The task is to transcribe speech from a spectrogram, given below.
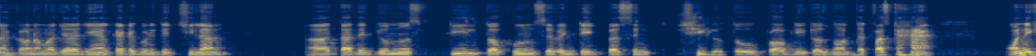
না, কারণ আমরা যারা জেনারেল ক্যাটাগরিতে ছিলাম তাদের জন্য স্টিল তখন সেভেন্টি এইট পার্সেন্ট ছিল, তো probably it was not that fast হ্যাঁ অনেক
